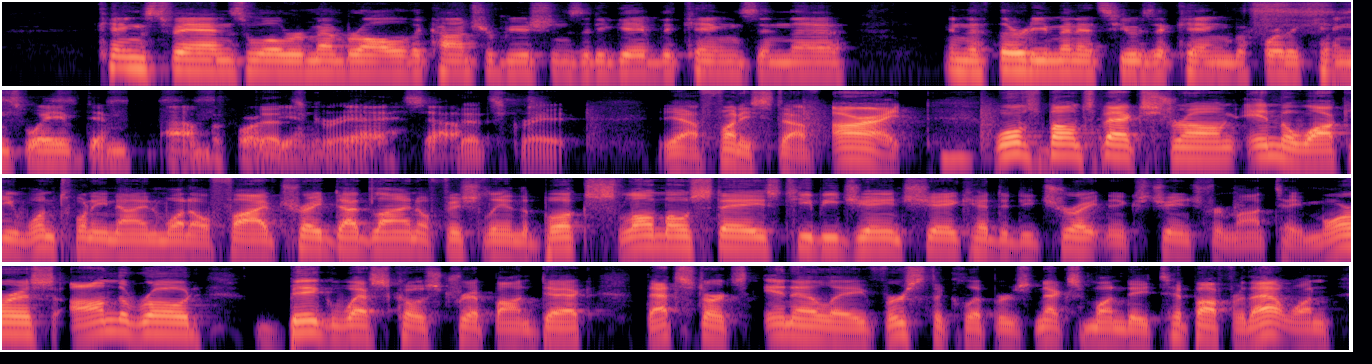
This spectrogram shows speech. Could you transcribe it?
Kings fans will remember all of the contributions that he gave the Kings in the in the 30 minutes he was a king before the Kings waived him uh, before That's the end great. of the day. So that's great. Yeah, funny stuff. All right. Wolves bounce back strong in Milwaukee, 129 105. Trade deadline officially in the books. Slomo stays. TBJ and Shake head to Detroit in exchange for Monte Morris. On the road, Big West Coast trip on deck. That starts in LA versus the Clippers next Monday. Tip off for that one.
